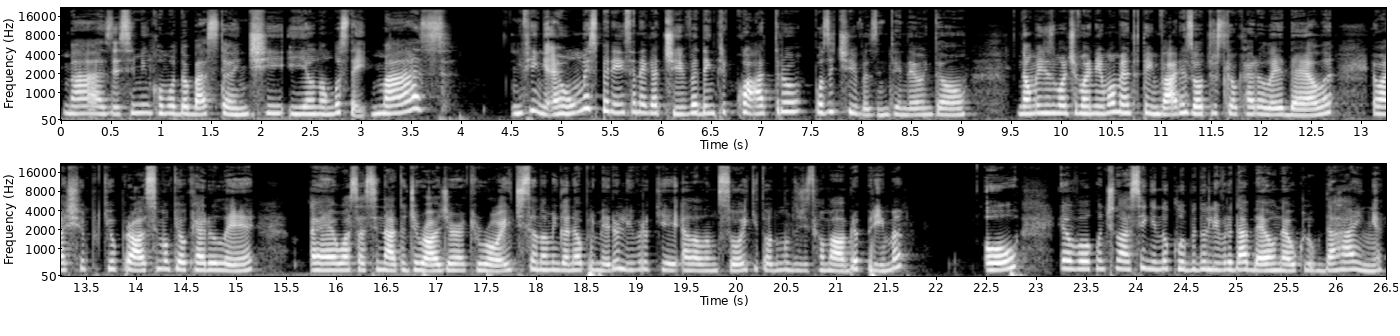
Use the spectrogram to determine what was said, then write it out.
Mas esse me incomodou bastante e eu não gostei. Mas enfim, é uma experiência negativa dentre quatro positivas, entendeu? Então, não me desmotivou em nenhum momento. Tem vários outros que eu quero ler dela. Eu acho que o próximo que eu quero ler é O Assassinato de Roger Ackroyd. Se eu não me engano, é o primeiro livro que ela lançou e que todo mundo diz que é uma obra-prima. Ou eu vou continuar seguindo o Clube do Livro da Bel, né? O Clube da Rainha.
